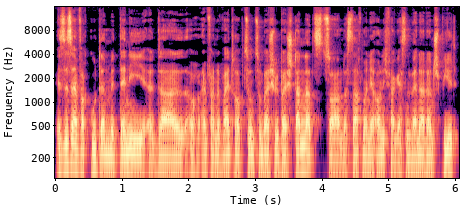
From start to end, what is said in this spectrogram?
es ist einfach gut, dann mit Danny äh, da auch einfach eine weitere Option zum Beispiel bei Standards zu haben. Das darf man ja auch nicht vergessen, wenn er dann spielt.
